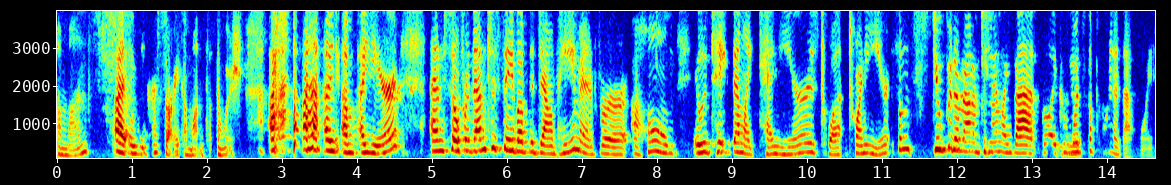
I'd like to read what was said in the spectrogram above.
a month, uh, a year. Sorry, a month. I wish a, um, a year. And so for them to save up the down payment for a home, it would take them like ten years, tw- twenty years, some stupid amount of time like that. So like, Mhm. what's the point at that point?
